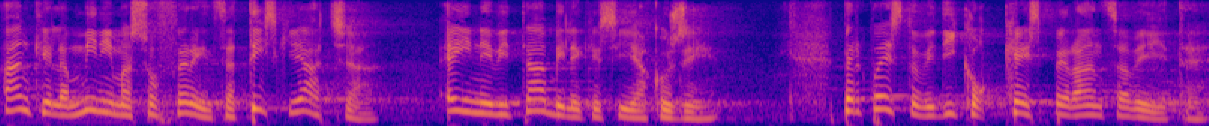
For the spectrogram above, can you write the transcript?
anche la minima sofferenza ti schiaccia. È inevitabile che sia così. Per questo vi dico che speranza avete,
